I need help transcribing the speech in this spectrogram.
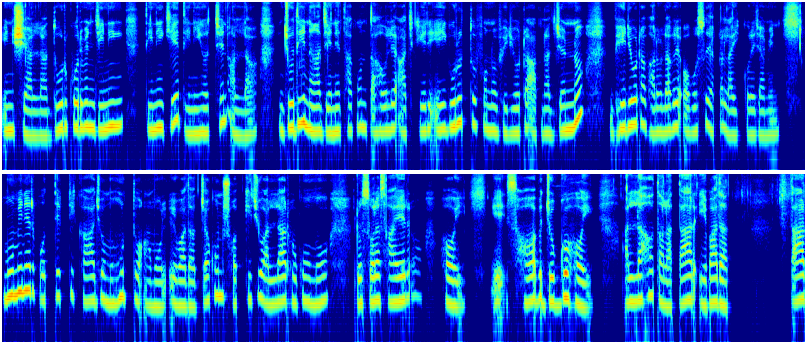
ইনশাআল্লাহ। দূর করবেন যিনি, তিনি কে? তিনি হচ্ছেন আল্লাহ। যদি না জেনে থাকুন তাহলে আজকের এই গুরুত্বপূর্ণ ভিডিওটা আপনার জন্য। ভিডিওটা ভালো লাগলে অবশ্যই একটা লাইক করে যাবেন। মুমিনের প্রত্যেকটি কাজ ও মুহূর্ত আমল, এবাদত, যখন সব কিছু আল্লাহর হুকুম ও রসোলা সাহের হয়, এ সব যোগ্য হয়। আল্লাহ তালা তার এবাদাত তার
